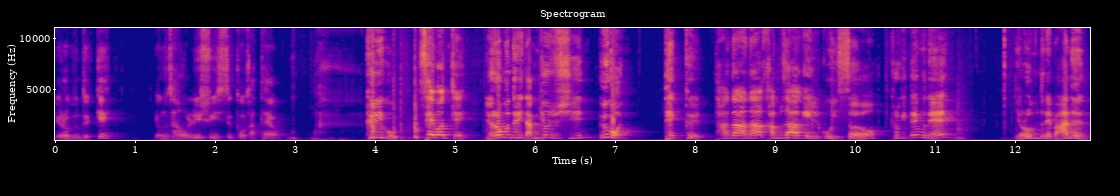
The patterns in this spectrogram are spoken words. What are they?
여러분들께 영상 올릴 수 있을 것 같아요. 그리고 세 번째, 여러분들이 남겨주신 응원, 댓글 하나하나 감사하게 읽고 있어요. 그렇기 때문에 여러분들의 많은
